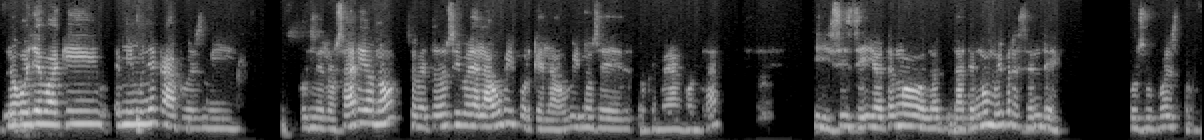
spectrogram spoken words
Luego llevo aquí en mi muñeca, pues mi, pues mi rosario, ¿no? Sobre todo si voy a la UBI, porque la UBI no sé lo que me voy a encontrar. Y sí, sí, yo tengo, la tengo muy presente, por supuesto.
